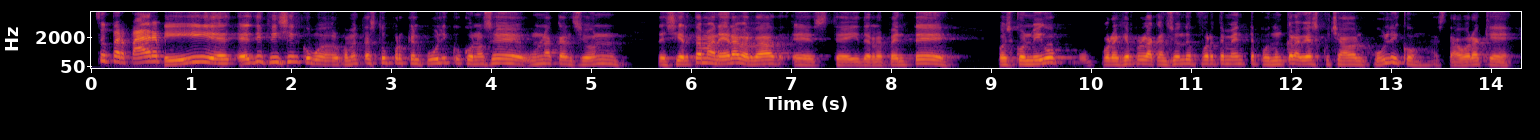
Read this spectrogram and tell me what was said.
súper padre. Sí, es, es, difícil como lo comentas tú porque el público conoce una canción de cierta manera, ¿verdad? Este, y de repente pues conmigo, por ejemplo, la canción de Fuertemente, pues nunca la había escuchado al público, hasta ahora que,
